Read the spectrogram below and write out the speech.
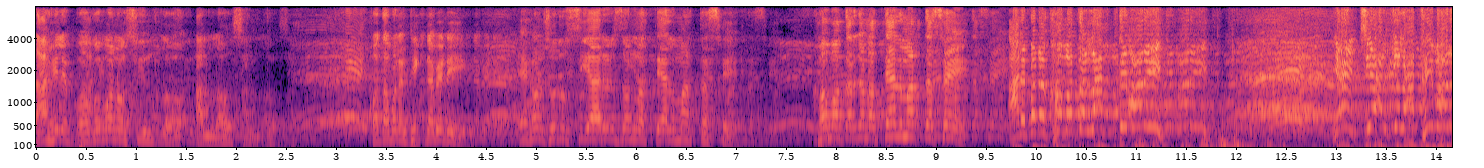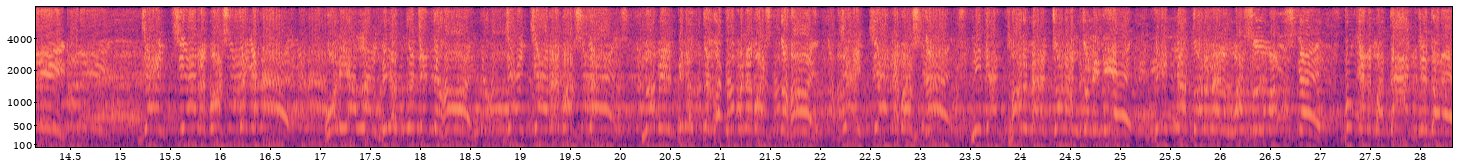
তাহলে ভগবানও চিনত আল্লাহও চিনত। কথা বলেন ঠিক না বেটি? এখন শুধু চেয়ারের জন্য তেল মারতেছে। ক্ষমতার জন্য তেল মারতেছে। আরে বেটা ক্ষমতা লাগতে মারি। এই চেয়ারকে লাথি মারি। বসতে গেলে ওলি আল্লাহর বিরুদ্ধে যেতে হয়। যে চেয়ারে বসলে নবীর বিরুদ্ধে কথা বলে বসতে হয়। যে চেয়ারে বসলে নিজের ধর্মের জলাঞ্জলি দিয়ে ভিন্ন ধর্মের মাসুল মানুষকে বুকের মধ্যে আগলে ধরে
